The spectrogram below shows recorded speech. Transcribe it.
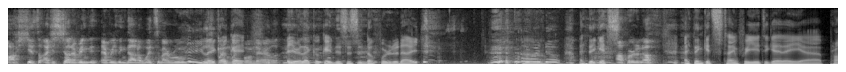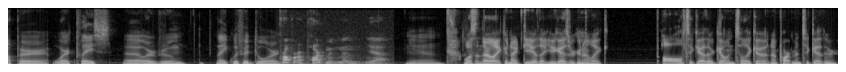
oh shit! So I just shut everything everything down. I went to my room. You're like, put my okay. phone there. You're like, okay, this is enough for the night. oh no! I think it's I've heard enough. I think it's time for you to get a uh, proper workplace uh, or room, like with a door. Proper apartment, man. Yeah. Yeah. Wasn't there like an idea that you guys are gonna like all together go into like a, an apartment together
